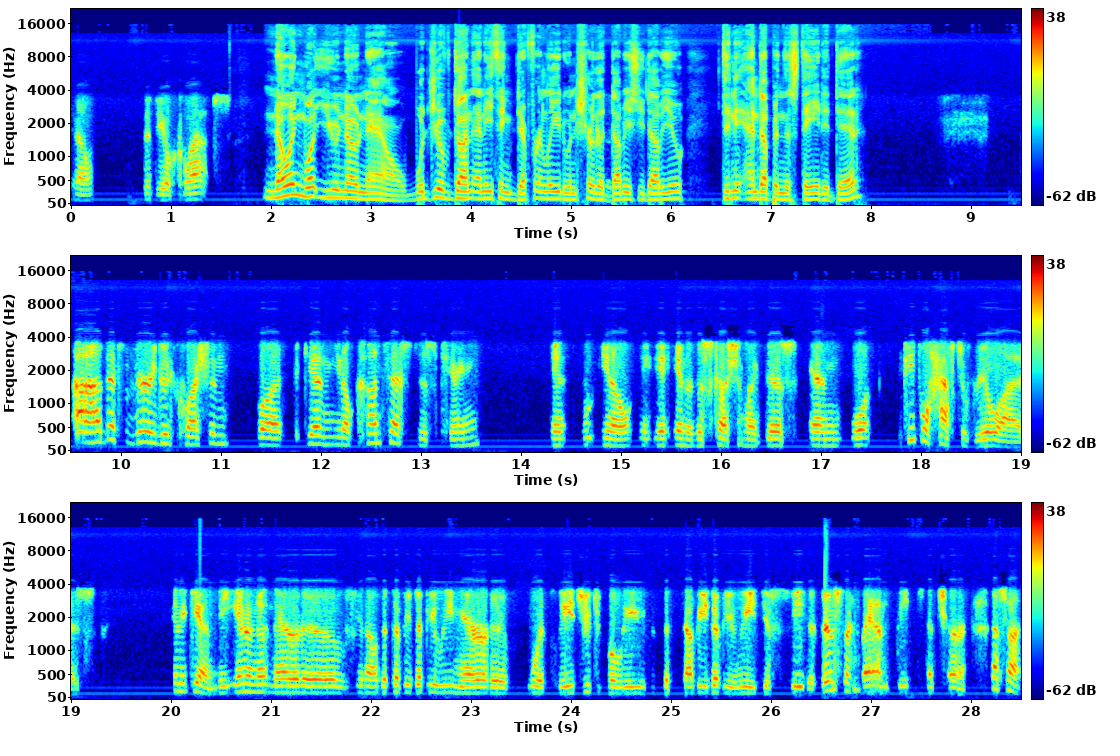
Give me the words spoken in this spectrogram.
you know, the deal collapsed. Knowing what you know now, would you have done anything differently to ensure that WCW didn't end up in the state it did? Uh, that's a very good question. But again, you know, context is king. In, you know, in, in a discussion like this, and what people have to realize, and again, the internet narrative, you know, the WWE narrative would lead you to believe that the WWE defeated Vince McMahon beat Ted Turner. That's not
